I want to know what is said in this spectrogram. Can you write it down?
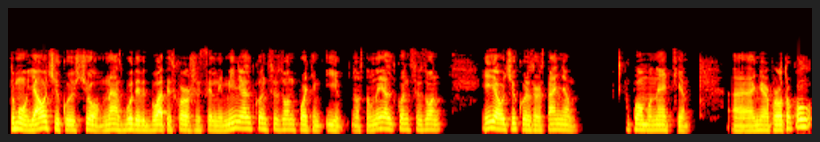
Тому я очікую, що в нас буде відбуватись хороший сильний міні-альткоін сезон, потім і основний альткоін сезон. І я очікую зростання по монеті е, Near Protocol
